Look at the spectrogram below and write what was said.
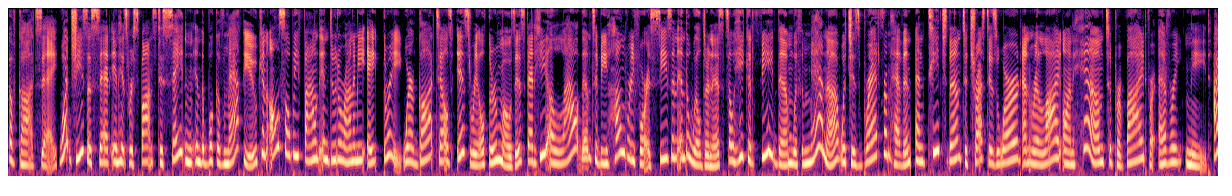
of God say? What Jesus said in his response to Satan in the book of Matthew can also be found in Deuteronomy 8 3, where God tells Israel through Moses that he allowed them to be hungry for a season in the wilderness so he could feed them with manna, which is bread from heaven, and teach them to trust his word and rely on him to provide for every need. I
